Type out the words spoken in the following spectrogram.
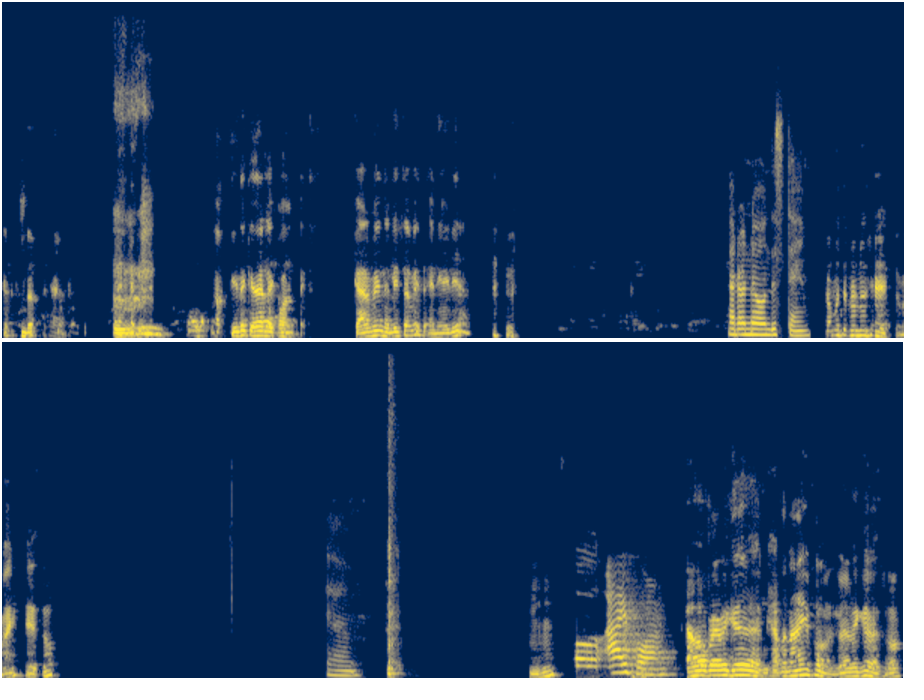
No. No, tiene que darle context. Carmen, Elizabeth, any idea? I don't know, understand. ¿Cómo se pronuncia esto, right? Esto. Um, Mhm. o iPhone, Oh, very good. We have an iPhone. Very good. So,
